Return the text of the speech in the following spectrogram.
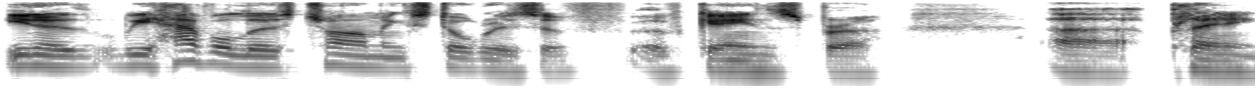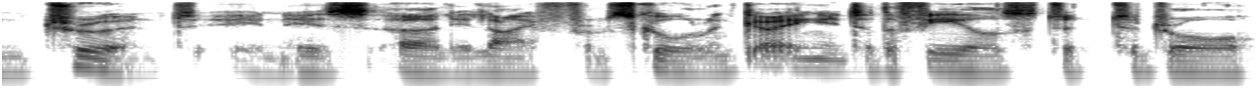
you know, we have all those charming stories of, of Gainsborough uh, playing truant in his early life from school and going into the fields to, to draw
